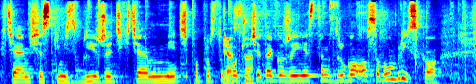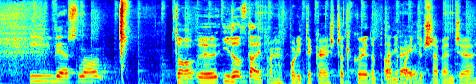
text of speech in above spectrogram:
chciałem się z kimś zbliżyć, chciałem mieć po prostu Jasne. poczucie tego, że jestem z drugą osobą blisko. I wiesz, no, To y, idąc dalej trochę w politykę, jeszcze tylko jedno pytanie Okej. polityczne będzie.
